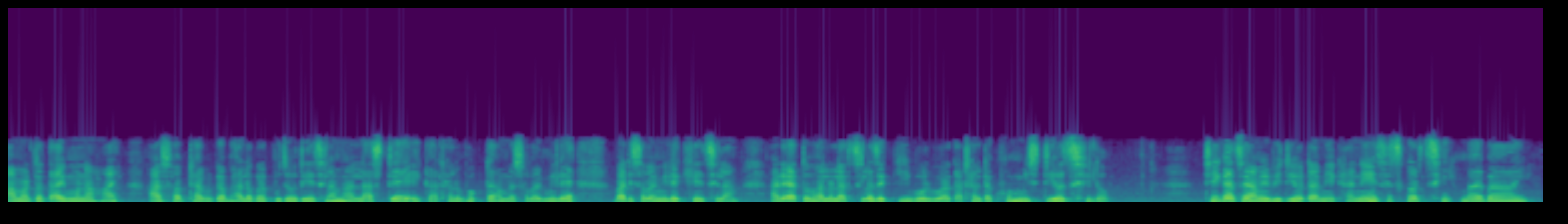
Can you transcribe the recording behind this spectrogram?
আমার তো তাই মনে হয়। আর সব ঠাকুরকে ভালো করে পুজো দিয়েছিলাম আর লাস্টে এই কাঁঠাল ভোগটা আমরা সবাই মিলে, বাড়ির সবাই মিলে খেয়েছিলাম। আর এত ভালো লাগছিল যে কি বলব, আর কাঁঠালটা খুব মিষ্টিও ছিল। ঠিক আছে, আমি ভিডিওটা আমি এখানেই শেষ করছি। বাই বাই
